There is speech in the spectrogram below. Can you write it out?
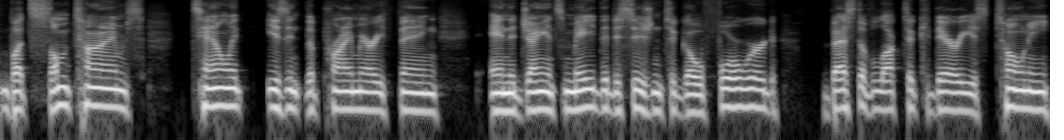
but sometimes talent isn't the primary thing. And the Giants made the decision to go forward. Best of luck to Kadarius Toney,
